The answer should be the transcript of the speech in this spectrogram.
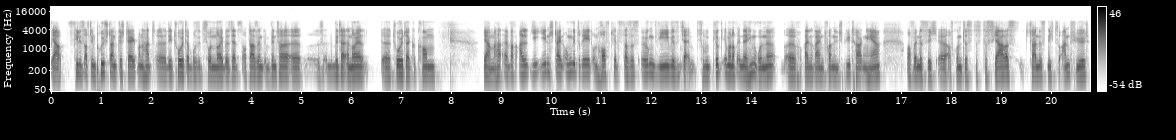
ja, vieles auf den Prüfstand gestellt. Man hat äh, die Torhüterposition neu besetzt. Auch da sind im Winter, äh, Winter neue äh, Torhüter gekommen. Ja, man hat einfach all, jeden Stein umgedreht und hofft jetzt, dass es irgendwie, wir sind ja zum Glück immer noch in der Hinrunde, äh, rein, rein von den Spieltagen her, auch wenn es sich äh, aufgrund des, des, des Jahresstandes nicht so anfühlt.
